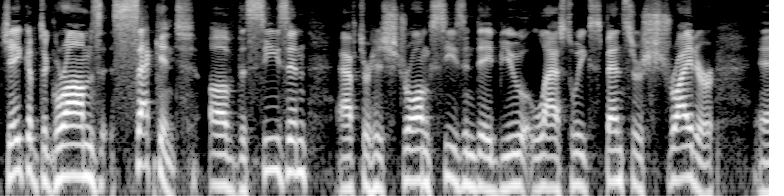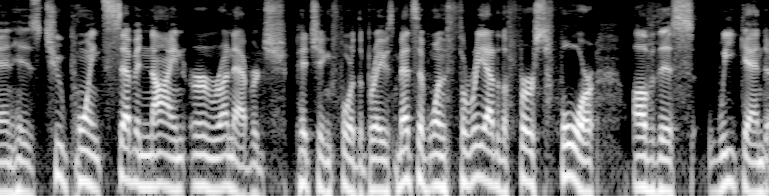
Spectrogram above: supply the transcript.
Jacob DeGrom's second of the season after his strong season debut last week. Spencer Strider and his 2.79 earned run average pitching for the Braves. Mets have won three out of the first four of this weekend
